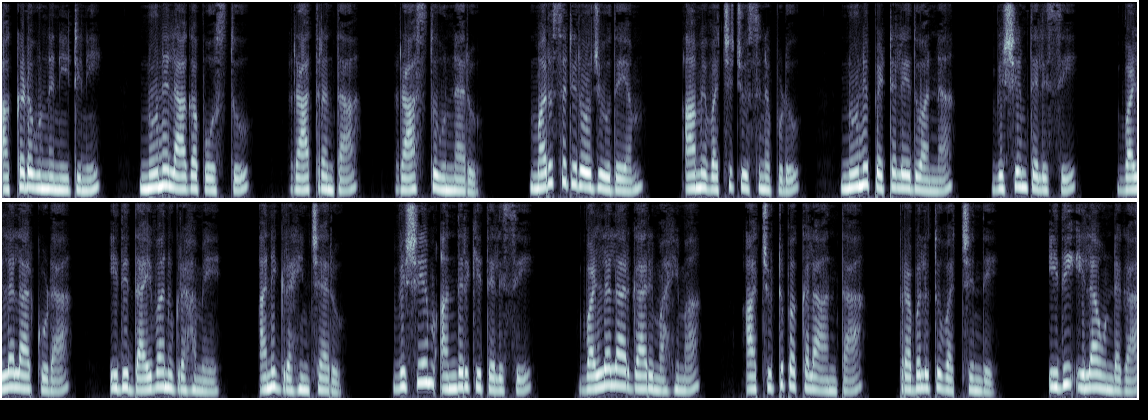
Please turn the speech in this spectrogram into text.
అక్కడ ఉన్న నీటిని నూనెలాగా పోస్తూ రాత్రంతా రాస్తూ ఉన్నారు. మరుసటి రోజు ఉదయం ఆమె వచ్చి చూసినప్పుడు నూనె పెట్టలేదు అన్న విషయం తెలిసి వళ్ళలార్కూడా ఇది దైవానుగ్రహమే అని గ్రహించారు. విషయం అందరికీ తెలిసి వళ్ళలార్గారి మహిమ ఆ చుట్టుపక్కల అంతా ప్రబలుతూ వచ్చింది. ఇది ఇలా ఉండగా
